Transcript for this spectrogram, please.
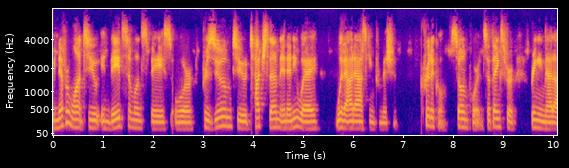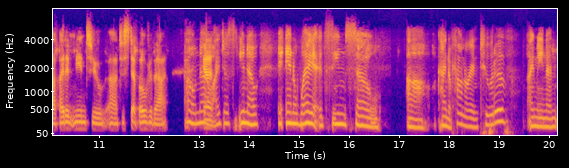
We never want to invade someone's space or presume to touch them in any way without asking permission. Critical, so important. So thanks for bringing that up. I didn't mean to uh, to step over that. Oh no, and, I just you know, in a way, it seems so uh, kind of counterintuitive. I mean, and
